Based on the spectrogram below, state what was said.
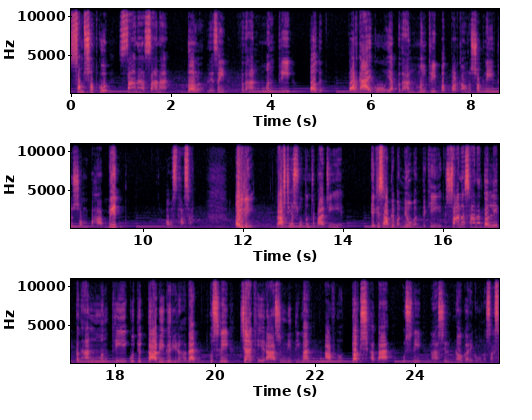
संसदको साना साना दलहरूले चाहिँ प्रधानमन्त्री पद पड्काएको या प्रधानमन्त्री पद पड्काउन सक्ने त्यो सम्भावित अवस्था छ। अहिले राष्ट्रिय स्वतन्त्र पार्टी एक हिसाबले भन्ने हो भनेदेखि साना साना दलले प्रधानमन्त्रीको त्यो दावी गरिरहँदा उसले च्याखे राजनीतिमा आफ्नो दक्षता उसले हासिल नगरेको हुनसक्छ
